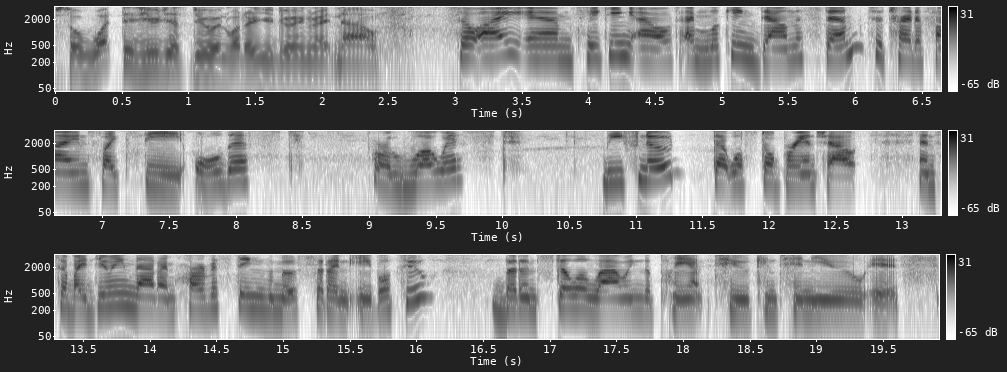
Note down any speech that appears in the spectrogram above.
So what did you just do and what are you doing right now? So I am taking out, I'm looking down the stem to try to find like the oldest or lowest leaf node that will still branch out. And so by doing that, I'm harvesting the most that I'm able to, but I'm still allowing the plant to continue its,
